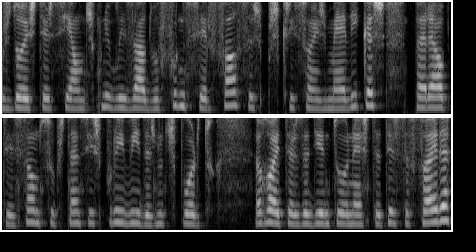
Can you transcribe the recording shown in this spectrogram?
Os dois ter-se-ão disponibilizado a fornecer falsas prescrições médicas para a obtenção de substâncias proibidas no desporto. A Reuters adiantou nesta terça-feira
